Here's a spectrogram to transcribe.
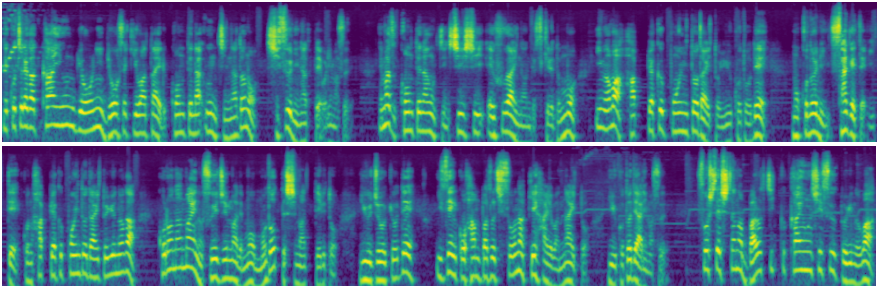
で、こちらが海運業に業績を与えるコンテナ運賃などの指数になっております。で、まずコンテナ運賃 CCFI なんですけれども、今は800ポイント台ということで、もうこのように下げていて、この800ポイント台というのがコロナ前の水準までも戻ってしまっているという状況で、以前こう反発しそうな気配はないということであります。そして下のバルチック海運指数というのは、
